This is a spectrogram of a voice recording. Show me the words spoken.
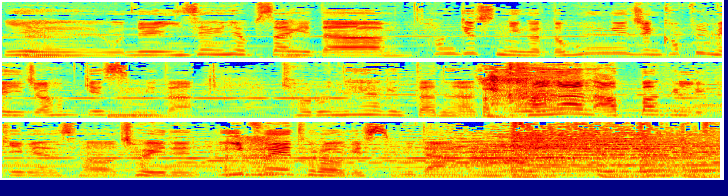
네. 예, 오늘 인생은 협상이다. 황 교수님과 또 홍유진 커플 매니저와 함께했습니다. 음. 결혼해야겠다는 아주 강한 압박을 느끼면서 저희는 2부에 돌아오겠습니다.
